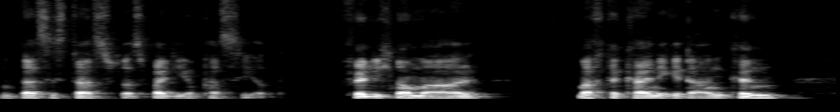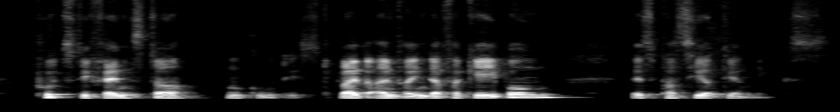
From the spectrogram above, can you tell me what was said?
Und das ist das, was bei dir passiert. Völlig normal, mach dir keine Gedanken, putz die Fenster und gut ist. Bleib einfach in der Vergebung, es passiert dir nichts.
